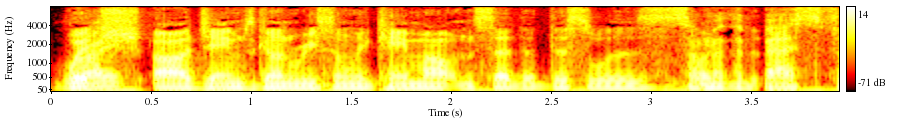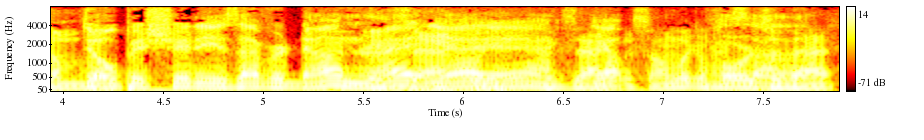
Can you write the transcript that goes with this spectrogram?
which uh, James Gunn recently came out and said that this was Some like, of the best, some of the- dopest shit he's ever done, right? Exactly, Yeah, yeah, yeah. exactly. Yep. So I'm looking forward to that.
